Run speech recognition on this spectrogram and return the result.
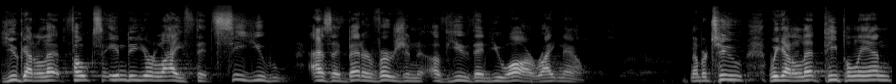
You got to let folks into your life that see you as a better version of you than you are right now. Number two, we got to let people in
